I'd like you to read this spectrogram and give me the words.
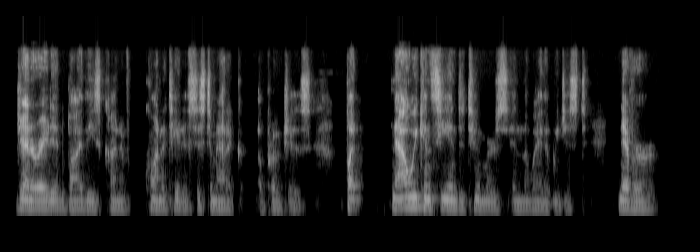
generated by these kind of quantitative systematic approaches. But now we can see into tumors in the way that we just never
